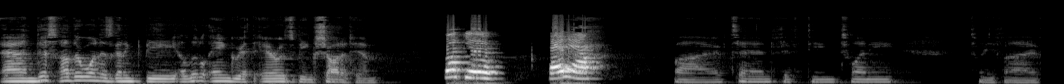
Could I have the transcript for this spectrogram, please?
And this other one is going to be a little angry at the arrows being shot at him. Fuck you. Hey now. 5, 10, 15, 20, 25,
